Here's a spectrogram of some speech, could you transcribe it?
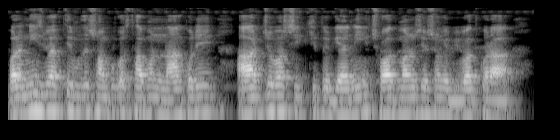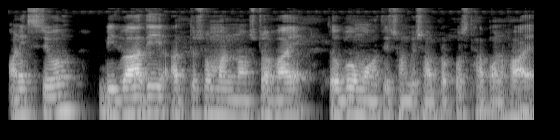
ফলে নিজ ব্যক্তির মধ্যে সম্পর্ক স্থাপন না করে আর্য বা শিক্ষিত জ্ঞানী সৎ মানুষের সঙ্গে বিবাদ করা অনেক বিবাদে, আত্মসম্মান নষ্ট হয়, তবুও মহতের সঙ্গে সম্পর্ক স্থাপন হয়।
